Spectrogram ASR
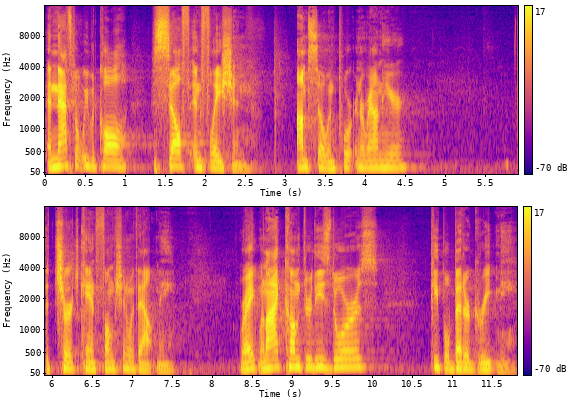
and that's what we would call self inflation. I'm so important around here. The church can't function without me, right? When I come through these doors, people better greet me.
